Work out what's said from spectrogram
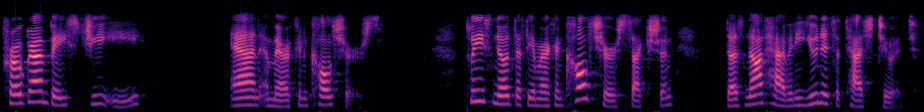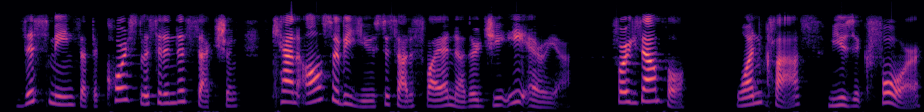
program based GE, and American cultures. Please note that the American cultures section does not have any units attached to it. This means that the course listed in this section can also be used to satisfy another GE area. For example, one class, Music 4,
